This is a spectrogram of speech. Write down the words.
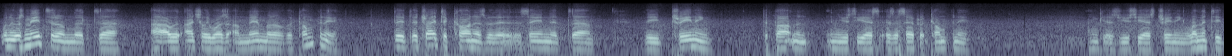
when it was made to them that uh, I actually wasn't a member of the company, they, they tried to con us with it, saying that uh, the training department in UCS is a separate company. I think it is UCS Training Limited.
